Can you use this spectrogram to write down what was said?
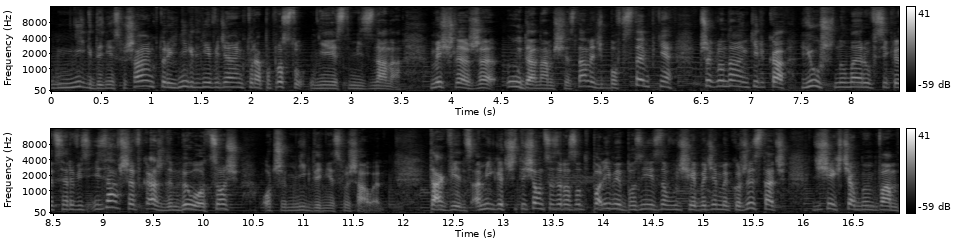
nigdy nie słyszałem, której nigdy nie wiedziałem, która po prostu nie jest mi znana. Myślę, że uda nam się znaleźć, bo wstępnie przeglądałem kilka już numerów Secret Service i zawsze w każdym było coś, o czym nigdy nie słyszałem. Tak więc Amigę 3000 zaraz odpalimy, bo z niej znowu dzisiaj będziemy korzystać. Dzisiaj chciałbym Wam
